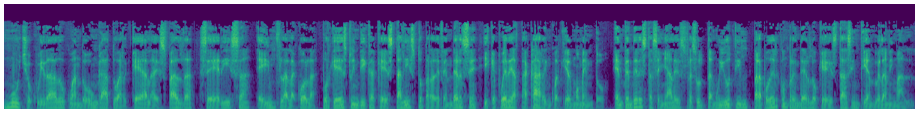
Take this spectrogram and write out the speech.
mucho cuidado cuando un gato arquea la espalda, se eriza e infla la cola, porque esto indica que está listo para defenderse y que puede atacar en cualquier momento. Entender estas señales resulta muy útil para poder comprender lo que está sintiendo el animal.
